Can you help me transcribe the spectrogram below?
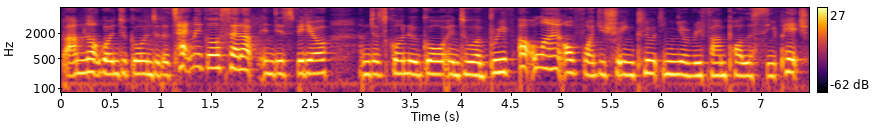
but I'm not going to go into the technical setup in this video. I'm just going to go into a brief outline of what you should include in your refund policy page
